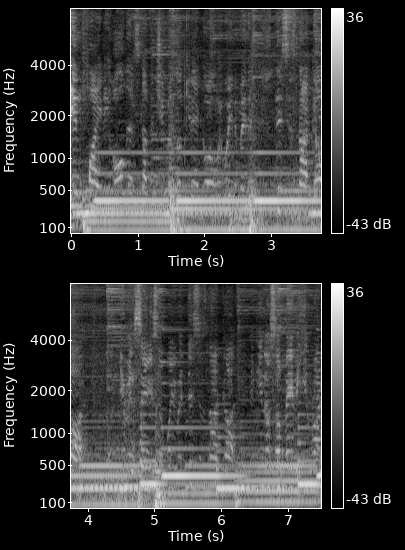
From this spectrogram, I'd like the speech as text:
infighting, all that stuff that you've been looking at, going, wait, wait a minute, this is not God. You've been saying something, wait a minute, this is not God. And you know something, maybe you're right.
